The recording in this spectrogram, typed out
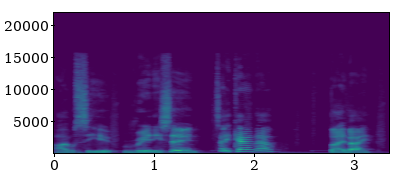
I will see you really soon. Take care now. Bye bye.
